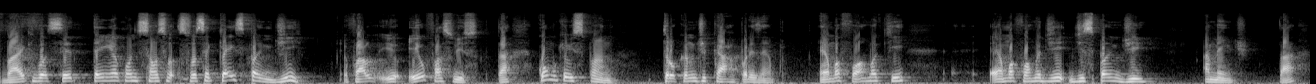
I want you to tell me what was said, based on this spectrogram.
vai que você tenha condição, se, se você quer expandir, eu falo, eu, eu faço isso, tá? Como que eu expando? Trocando de carro, por exemplo. É uma forma que é uma forma de, de expandir a mente tá?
